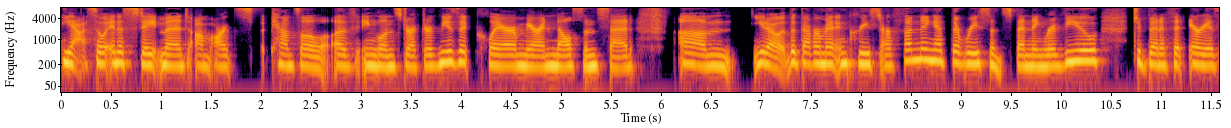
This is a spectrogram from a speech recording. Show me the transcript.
yeah. So in a statement, um, Arts Council of England's director of music, Claire Mera-Nelson said, um, you know, the government increased our funding at the recent spending review to benefit areas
